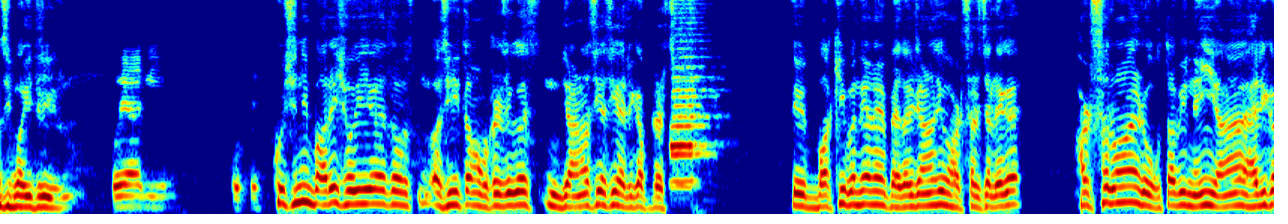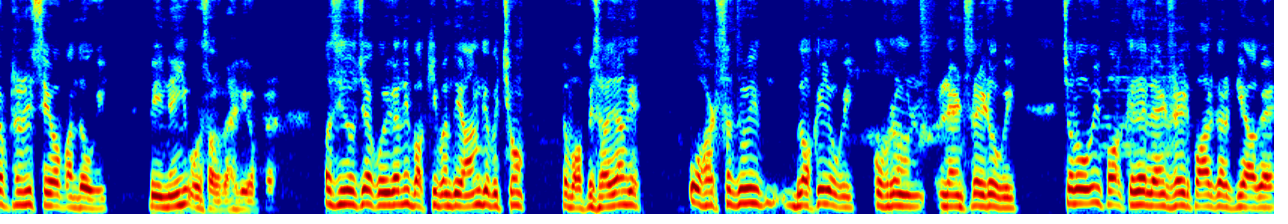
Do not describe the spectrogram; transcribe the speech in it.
ਅਸੀਂ 22 ਤਰੀਕ ਨੂੰ। ਹੋਇਆ ਕੀ ਉੱਥੇ? ਕੁਛ ਨਹੀਂ, ਬਾਰਿਸ਼ ਹੋਈ ਹੈ ਤਾਂ ਅਸੀਂ ਤਾਂ ਹੋਟਲ 'ਚ ਜਾਣਾ ਸੀ ਅਸੀਂ ਹੈਲੀਕਾਪਟਰ 'ਚ। ਤੇ ਬਾਕੀ ਬੰਦਿਆਂ ਨੇ ਪੈਦਲ ਜਾਣਾ ਸੀ, ਉਹ ਹਟਸਰ ਚਲੇ ਗਏ। ਹਟਸਰ ਉਹਨਾਂ ਨੇ ਰੋਕਤਾ ਵੀ ਨਹੀਂ ਜਾਣਾ ਹੈਲੀਕਾਪਟਰ ਦੀ ਸੇਵਾ ਬੰਦ ਹੋ ਗਈ। ਵੀ ਨਹੀਂ ਉੜ ਸਕਦਾ ਹੈਲੀਕਾਪਟਰ ਅਸੀਂ ਸੋਚਿਆ ਕੋਈ ਗੱਲ ਨਹੀਂ, ਬਾਕੀ ਬੰਦੇ ਆਣਗੇ ਪਿੱਛੋਂ ਤਾਂ ਵਾਪਸ ਆ ਜਾਾਂਗੇ ਉਹ ਹਟਸਰ ਤੋਂ ਵੀ ਬਲੌਕੇਜ ਹੋ ਗਈ, ਉਪਰੋਂ ਲੈਂਡਸਲਾਈਡ ਹੋ ਗਈ। ਚਲੋ ਉਹ ਵੀ ਪਾ ਲੈਂਡਸਲਾਈਡ ਪਾਰ ਕਰਕੇ ਆ ਗਏ।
